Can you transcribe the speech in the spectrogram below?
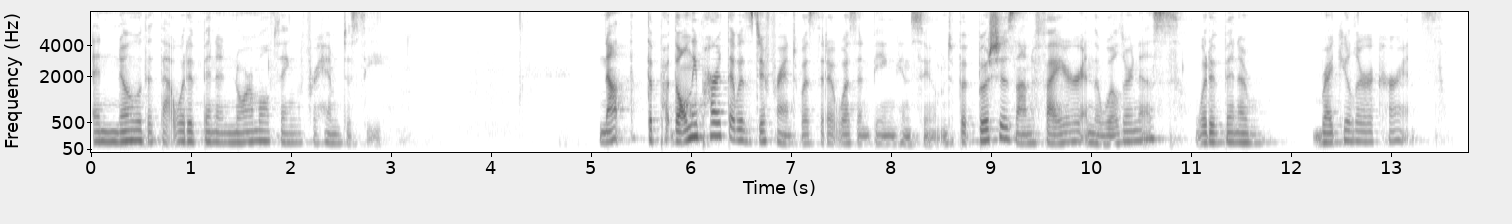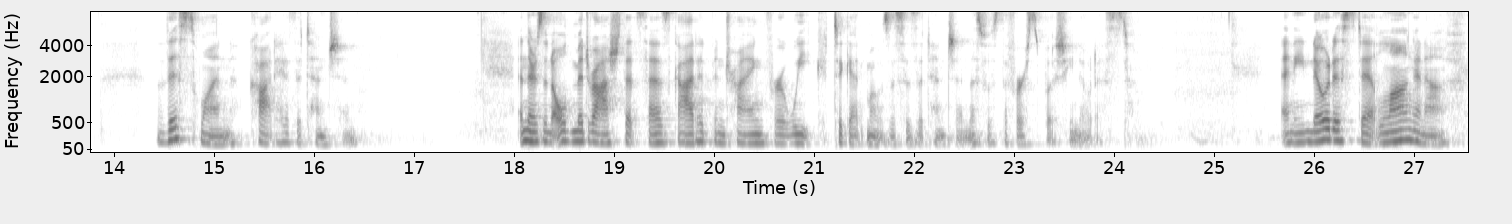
and know that that would have been a normal thing for him to see. Not the, the only part that was different was that it wasn't being consumed, but bushes on fire in the wilderness would have been a regular occurrence. This one caught his attention. And there's an old midrash that says God had been trying for a week to get Moses' attention. This was the first bush he noticed. And he noticed it long enough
